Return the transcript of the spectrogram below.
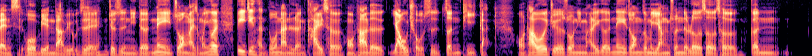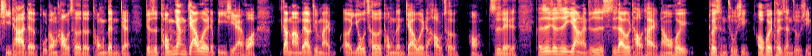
Benz 或 BNW 之类，就是你的内装还是什么？因为毕竟很多男人开车哦，他的要求是整体感哦，他会觉得说你买了一个内装这么阳春的垃圾车，跟其他的普通豪车的同等价，就是同样价位的比起来的话，干嘛不要去买呃油车同等价位的豪车哦之类的？可是就是一样的，就是时代会淘汰，然后会。推陈出新，后会推陈出新，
